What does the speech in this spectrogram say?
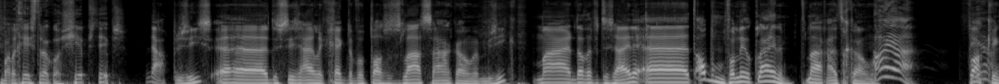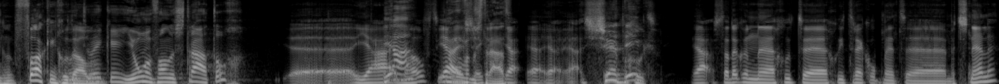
hadden gisteren ook al chipstips. Nou, precies. Eh, dus het is eigenlijk gek dat we pas als laatste aankomen met muziek. Maar dat even tezijde. Eh het album van Leeuw Kleine, vandaag uitgekomen. Oh ja. fucking, fucking goed album. keer? Jongen van de straat, toch? Eh, ja, Ja, in mijn hoofd. Ja, Jan van de. Straat. Ja, ja, ja, ja. supergoed. Ja, er staat ook een eh, goed, eh, goede track op met, eh, met Snelle.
